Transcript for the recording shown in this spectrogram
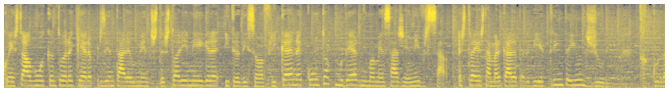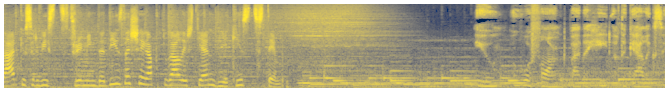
Com este álbum, a cantora quer apresentar elementos da história negra e tradição africana com um toque moderno e uma mensagem universal. A estreia está marcada para dia 31 de julho. De recordar que o serviço de streaming da Disney chega a Portugal este ano, dia 15 de setembro. You who were formed by the heat of the galaxy.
